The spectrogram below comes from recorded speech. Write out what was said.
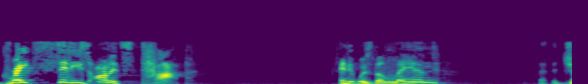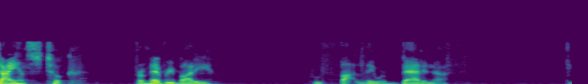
great cities on its top. And it was the land that the giants took from everybody who thought they were bad enough to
